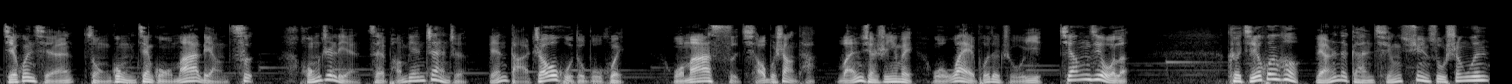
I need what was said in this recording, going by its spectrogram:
结婚前总共见过我妈两次，红着脸在旁边站着，连打招呼都不会。我妈死瞧不上他，完全是因为我外婆的主意将就了。可结婚后，两人的感情迅速升温，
